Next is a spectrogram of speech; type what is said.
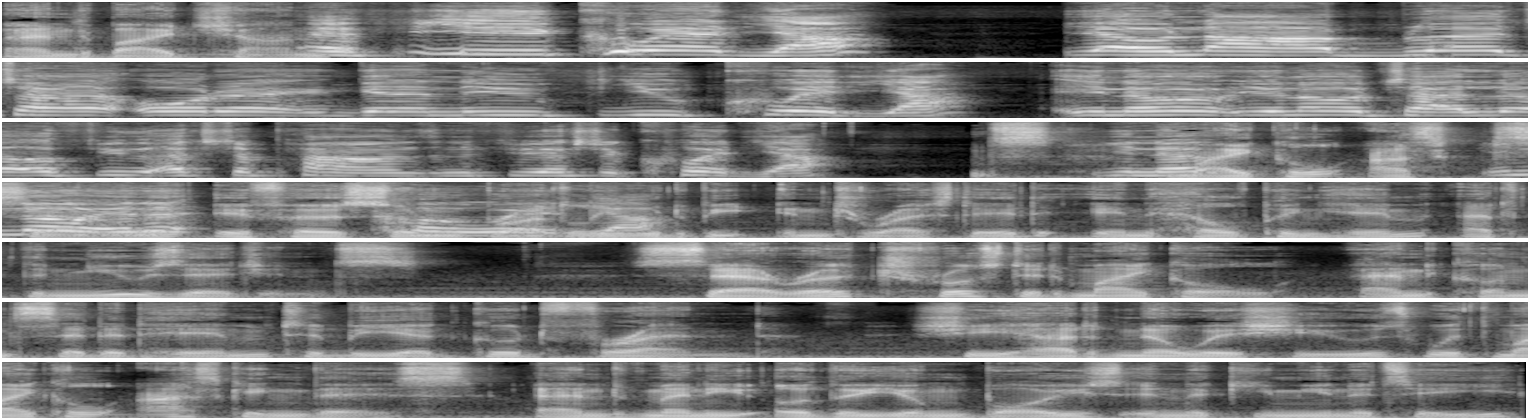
And by chance... A few quid, yeah? yo, nah, blood trying to order and get a new few quid, yeah? You know, you know, try a little few extra pounds and a few extra quid, yeah? You know, Michael asked you know, Sarah if her son Bradley would be interested in helping him at the newsagents. Sarah trusted Michael and considered him to be a good friend. She had no issues with Michael asking this, and many other young boys in the community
